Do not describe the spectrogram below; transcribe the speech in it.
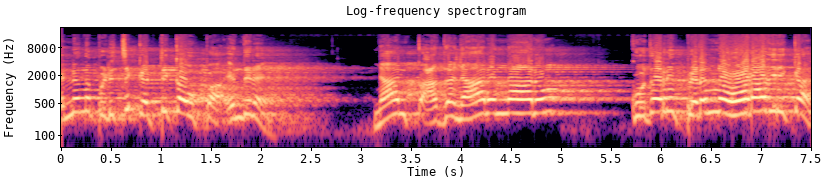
എന്നൊന്ന് പിടിച്ച് കെട്ടിക്കോ ഉപ്പ. എന്തിനെ? ഞാൻ അത് ഞാനെങ്ങാനും കുതറി പിടഞ്ഞ് ഓടാതിരിക്കാൻ.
